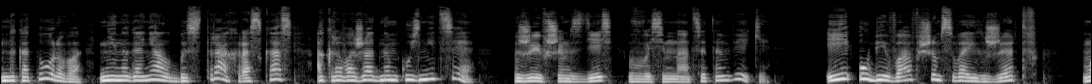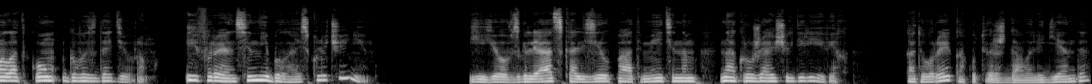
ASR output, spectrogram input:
на которого не нагонял бы страх рассказ о кровожадном кузнеце, жившем здесь в XVIII веке и убивавшем своих жертв молотком-гвоздодером. И Фрэнсин не была исключением. Ее взгляд скользил по отметинам на окружающих деревьях, которые, как утверждала легенда,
